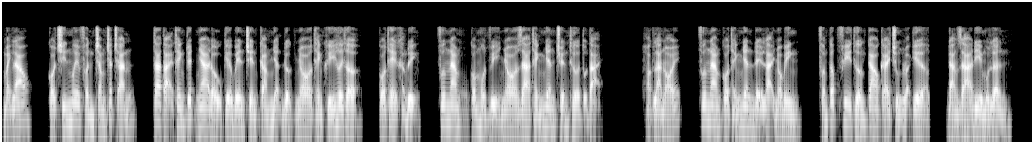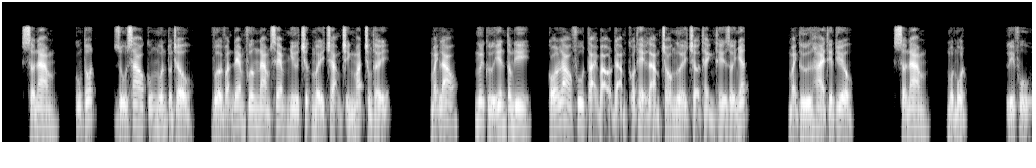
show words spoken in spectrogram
Mạnh lão, có chín mươi phần trăm chắc chắn, ta tại thanh tuyết nha đầu kia bên trên cảm nhận được nho thánh khí hơi thở, có thể khẳng định, phương nam có một vị nho gia thánh nhân truyền thừa tồn tại. Hoặc là nói phương nam có thánh nhân để lại nho binh, phẩm cấp phi thường cao cái chủng loại kia, đáng giá đi một lần. Sở nam, cũng tốt, dù sao cũng muốn tuần châu, vừa vặn đem phương nam xem như trước mấy trạm chính mắt trông thấy. Mạnh lão, ngươi cứ yên tâm đi, có lao phu tại bảo đảm có thể làm cho ngươi trở thành thế giới nhất. Mạnh thứ hai thiên tiêu. Sở nam, một một. Lý phủ.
